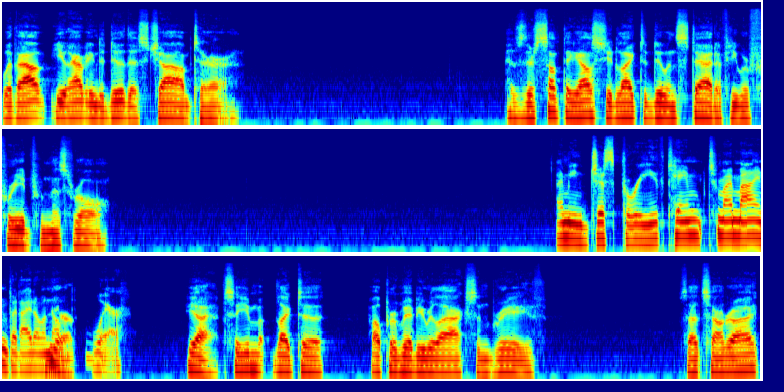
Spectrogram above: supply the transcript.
without you having to do this job to her. Is there something else you'd like to do instead if you were freed from this role? I mean, just breathe came to my mind, but I don't know Yeah. where. Yeah, so you would like to help her maybe relax and breathe. Does that sound right?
